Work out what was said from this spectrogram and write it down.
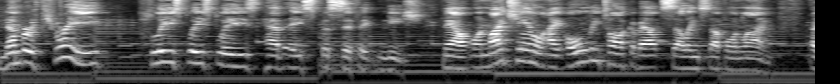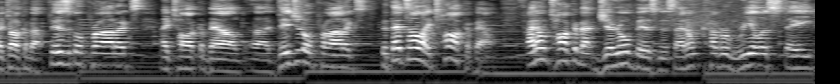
Number three please please please have a specific niche. Now on my channel I only talk about selling stuff online. I talk about physical products I talk about uh, digital products but that's all I talk about. I don't talk about general business I don't cover real estate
